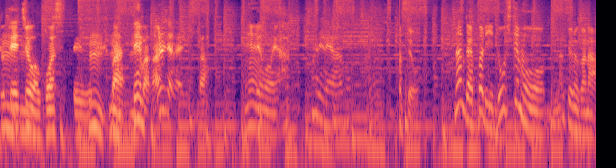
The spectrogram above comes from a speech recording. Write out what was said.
予定調和を壊すっていう、まあテーマがあるじゃないですか。ね、でもやっぱりね、あの、あの、ますよ。なんかやっぱりどうしても、なんていうのかな、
